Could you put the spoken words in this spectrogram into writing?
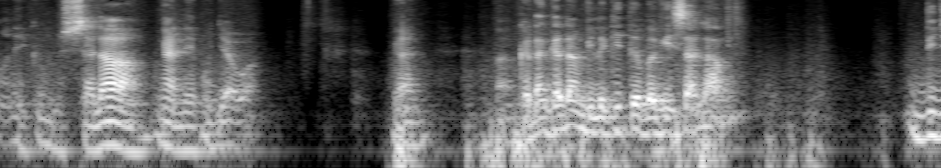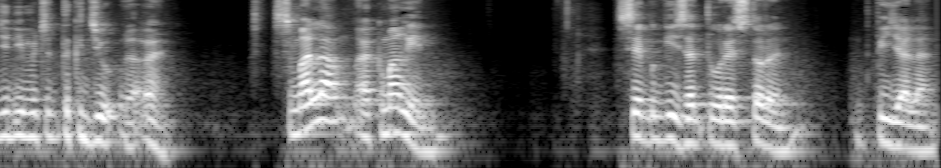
Waalaikumsalam. Kan dia pun jawab. Kan? Kadang-kadang bila kita bagi salam dia jadi macam terkejut pula kan. Semalam eh, kemarin saya pergi satu restoran tepi jalan.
